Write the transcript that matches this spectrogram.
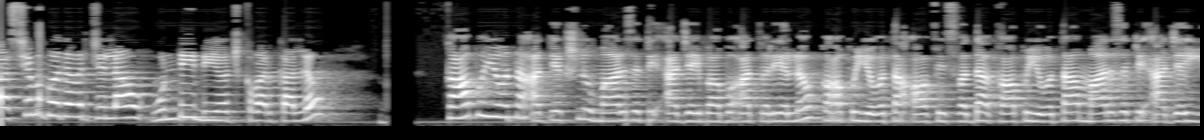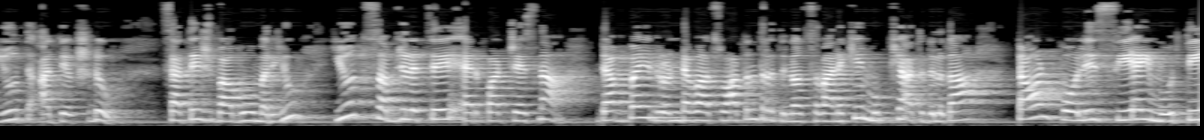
పశ్చిమ గోదావరి జిల్లా ఉండి నియోజకవర్గాల్లో కాపు యువత అధ్యక్షులు మారిశెట్టి అజయ్ బాబు ఆధ్వర్యంలో కాపు యువత ఆఫీస్ వద్ద కాపు యువత మారిశెట్టి అజయ్ యూత్ అధ్యక్షుడు సతీష్ బాబు మరియు యూత్ సభ్యులచే ఏర్పాటు చేసిన డెబ్బై రెండవ స్వాతంత్ర దినోత్సవానికి ముఖ్య అతిథులుగా టౌన్ పోలీస్ సిఐ మూర్తి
